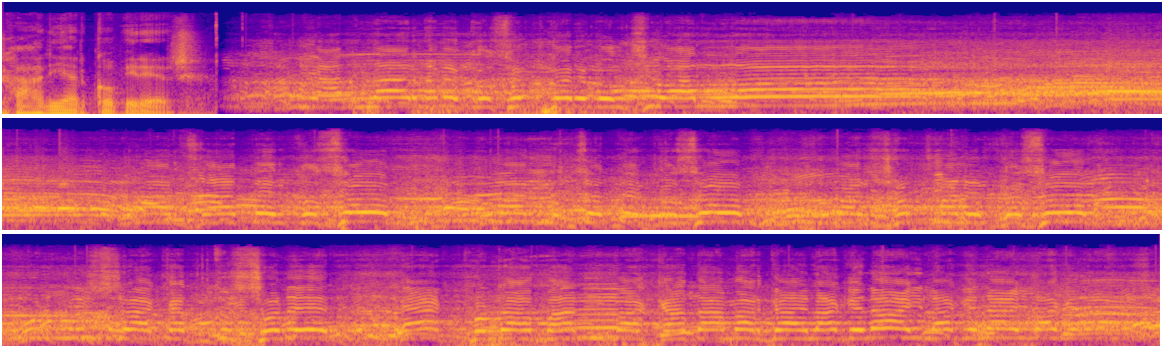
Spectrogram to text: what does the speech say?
শাহরিয়ার কবিরের। আমি আল্লাহর নামে কসম করে বলছি আল্লাহ? তোমার জাতের কসম, তোমার ইজ্জতের কসম, তোমার সম্মানের কসম, উনিশশো একাত্তর সনের এক ফোঁটা বাড়ি বা কাদা আমার গায়ে লাগে নাই লাগে নাই লাগে নাই।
